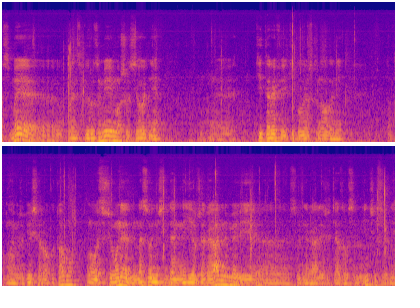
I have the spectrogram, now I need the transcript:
Ось ми, е, в принципі, розуміємо, що сьогодні е, ті тарифи, які були встановлені там, по-моєму, вже більше року тому, ось, що вони на сьогоднішній день не є вже реальними, і е, сьогодні реалії життя зовсім інші. Сьогодні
